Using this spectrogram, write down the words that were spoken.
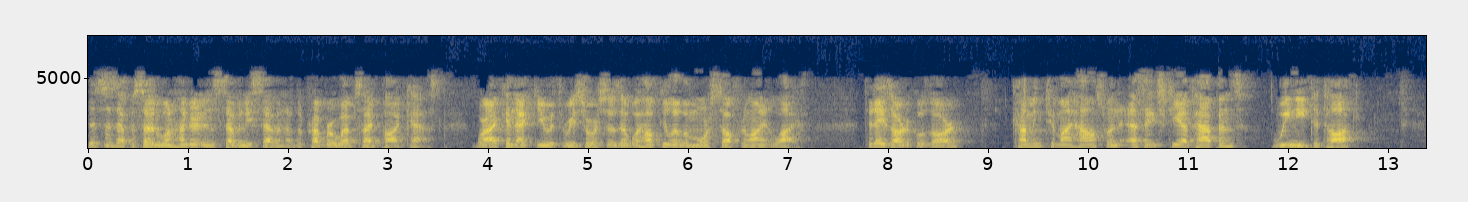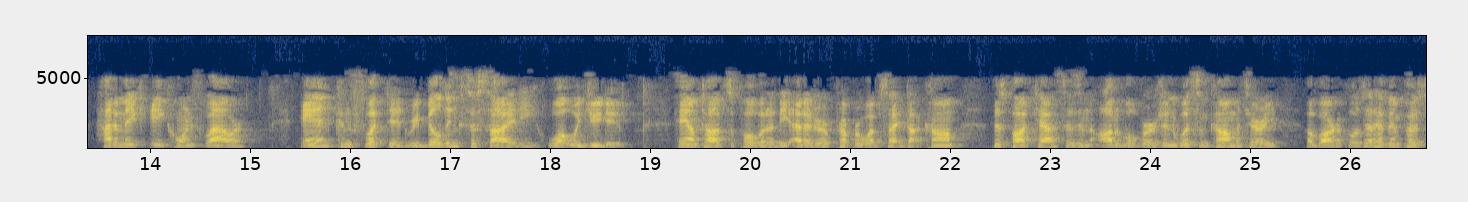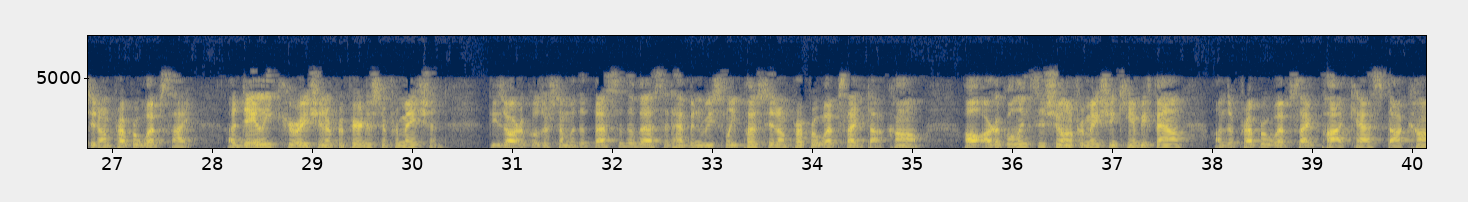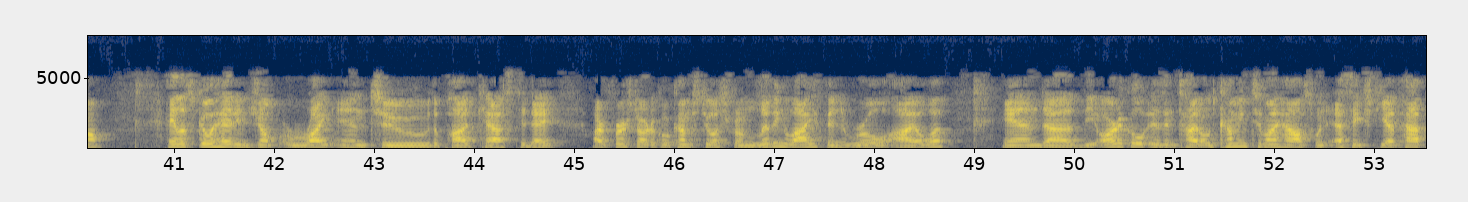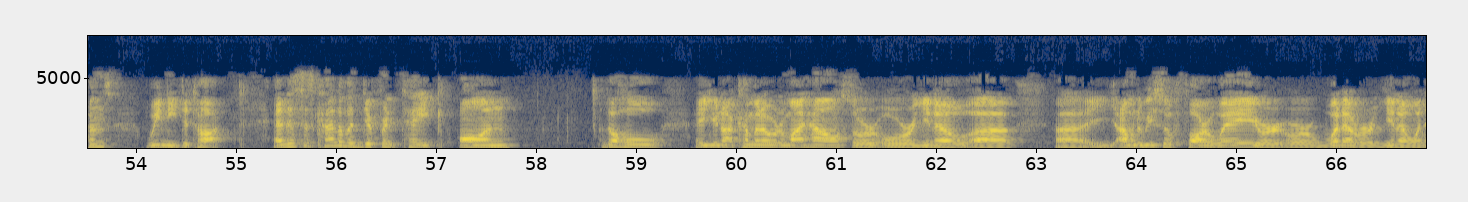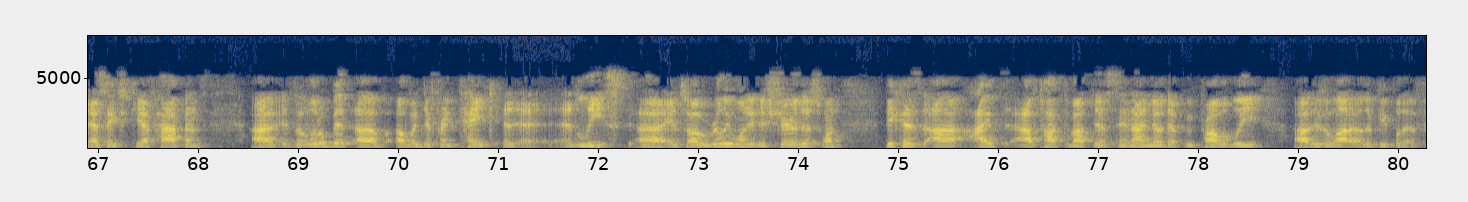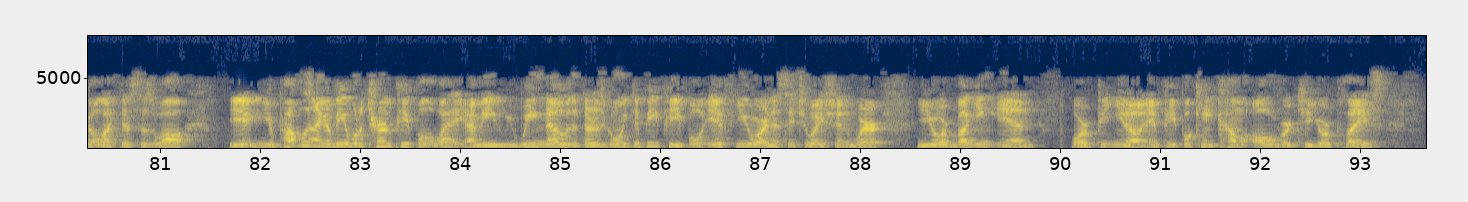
This is episode 177 of the Prepper Website Podcast, where I connect you with resources that will help you live a more self reliant life. Today's articles are Coming to My House When SHTF Happens, We Need to Talk, How to Make Acorn Flour, and Conflicted Rebuilding Society What Would You Do? Hey, I'm Todd Sepulveda, the editor of PrepperWebsite.com. This podcast is an audible version with some commentary of articles that have been posted on Prepper Website a daily curation of preparedness information. These articles are some of the best of the best that have been recently posted on prepperwebsite.com. All article links and show information can be found on the prepperwebsitepodcast.com. Hey, let's go ahead and jump right into the podcast today. Our first article comes to us from Living Life in Rural Iowa, and uh, the article is entitled Coming to My House When SHTF Happens, We Need to Talk. And this is kind of a different take on the whole hey you're not coming over to my house or or you know uh, uh, I'm going to be so far away or or whatever you know when SHTF happens. Uh, it's a little bit of, of a different take at, at least, uh, and so I really wanted to share this one because uh, I've I've talked about this, and I know that probably uh, there's a lot of other people that feel like this as well. You, you're probably not going to be able to turn people away. I mean, we know that there's going to be people if you are in a situation where you're bugging in, or you know, and people can come over to your place,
